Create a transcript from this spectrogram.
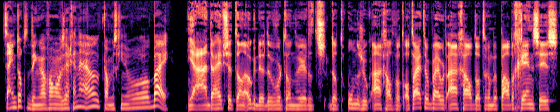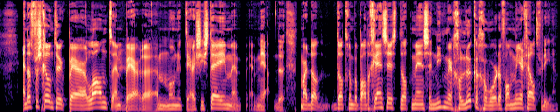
zijn toch de dingen waarvan we zeggen, nou, er kan misschien wel wat bij. Ja, en daar heeft ze het dan ook. Er wordt dan weer dat, dat onderzoek aangehaald, wat altijd erbij wordt aangehaald, dat er een bepaalde grens is. En dat verschilt natuurlijk per land en per uh, monetair systeem. En, en ja, de, maar dat, dat er een bepaalde grens is dat mensen niet meer gelukkiger worden van meer geld verdienen.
